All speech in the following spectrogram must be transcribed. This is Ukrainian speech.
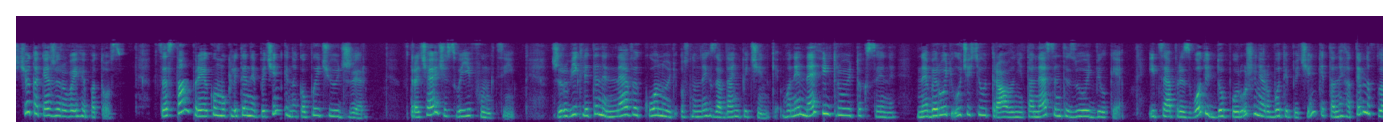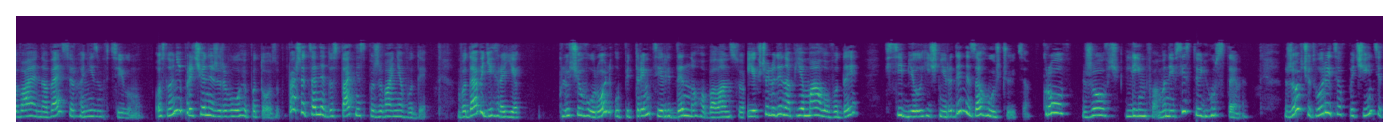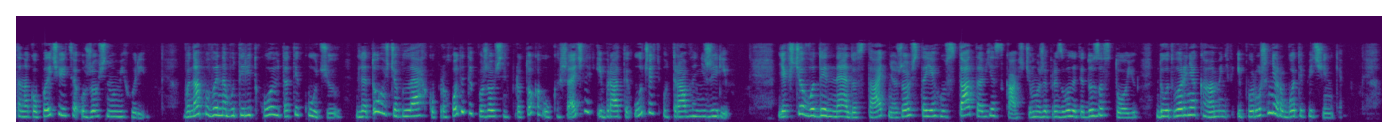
Що таке жировий гепатоз? Це стан, при якому клітини печінки накопичують жир, втрачаючи свої функції. Жирові клітини не виконують основних завдань печінки. Вони не фільтрують токсини, не беруть участі у травленні та не синтезують білки. І це призводить до порушення роботи печінки та негативно впливає на весь організм в цілому. Основні причини жирового гепатозу. По-перше, це недостатнє споживання води. Вода відіграє ключову роль у підтримці рідинного балансу. І якщо людина п'є мало води, всі біологічні рідини загущуються. Кров, жовч, лімфа, вони всі стають густими. Жовч утворюється в печінці та накопичується у жовчному міхурі. Вона повинна бути рідкою та текучою для того, щоб легко проходити по жовчних протоках у кишечник і брати участь у травленні жирів. Якщо води недостатньо, жовч стає густа та в'язка, що може призводити до застою, до утворення каменів і порушення роботи печінки.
